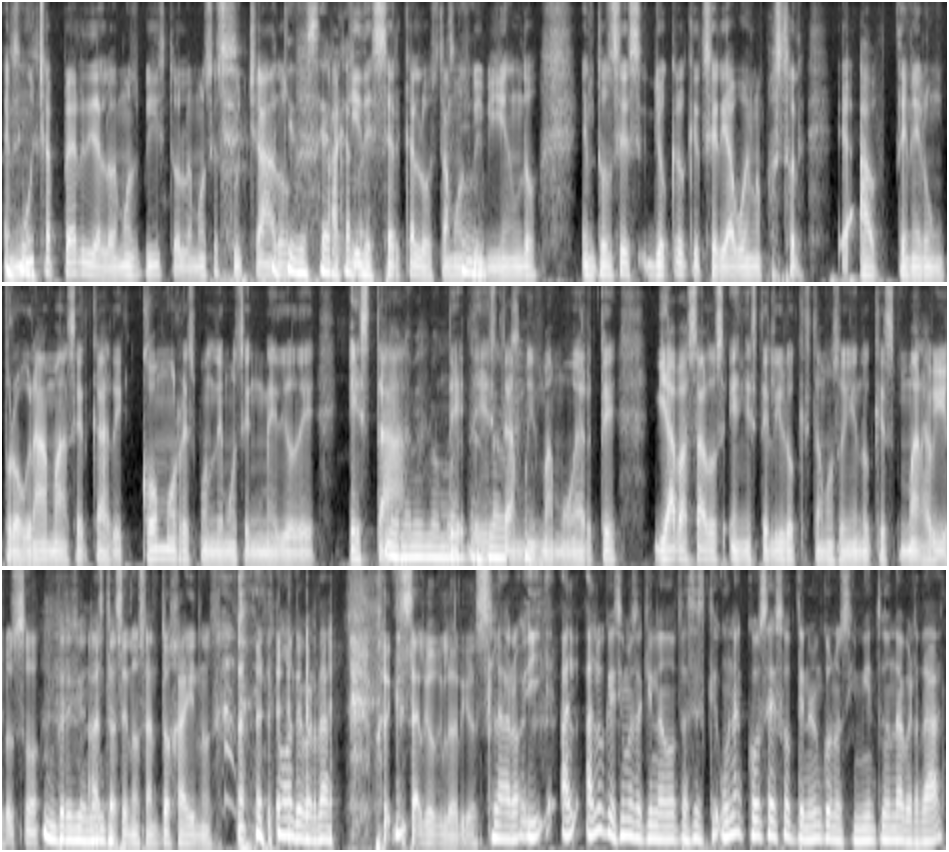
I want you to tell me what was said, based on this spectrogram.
en mucha pérdida, lo hemos visto, lo hemos escuchado, aquí de cerca, lo estamos viviendo. Entonces yo creo que sería bueno, pastor, eh, tener un programa acerca de cómo respondemos en medio de esta, de, esta misma muerte, ya basados en este libro que estamos oyendo, que es maravilloso. Hasta se nos antoja y nos... no, de verdad. Porque es algo glorioso. Claro, y algo que decimos aquí en las es que una cosa es obtener un conocimiento de una verdad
